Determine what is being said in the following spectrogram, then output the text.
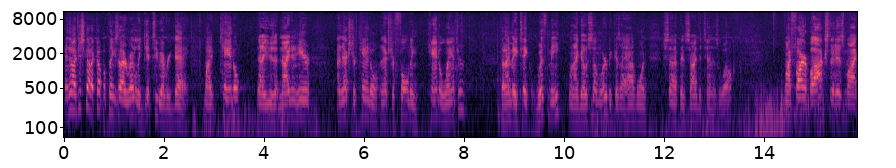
And then I've just got a couple things that I readily get to every day. My candle that I use at night in here, an extra candle, an extra folding candle lantern that I may take with me when I go somewhere because I have one set up inside the tent as well. My fire box that is my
